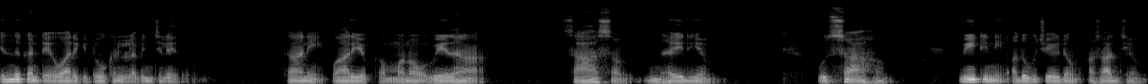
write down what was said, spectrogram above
ఎందుకంటే వారికి టోకెన్లు లభించలేదు. కానీ వారి యొక్క మనోవేదన సాహసం ధైర్యం ఉత్సాహం వీటిని అదుపు చేయడం అసాధ్యం.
